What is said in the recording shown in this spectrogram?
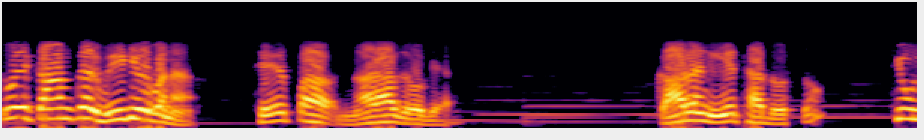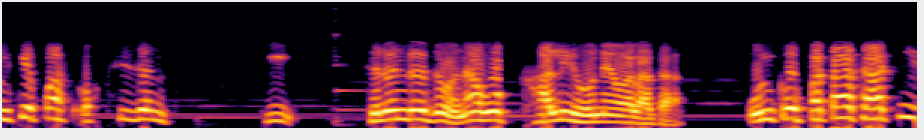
तो एक काम कर, वीडियो बना। शेरपा नाराज़ हो गया। कारण ये था दोस्तों कि उनके पास ऑक्सीजन की सिलेंडर जो है ना, वो खाली होने वाला था। उनको पता था कि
